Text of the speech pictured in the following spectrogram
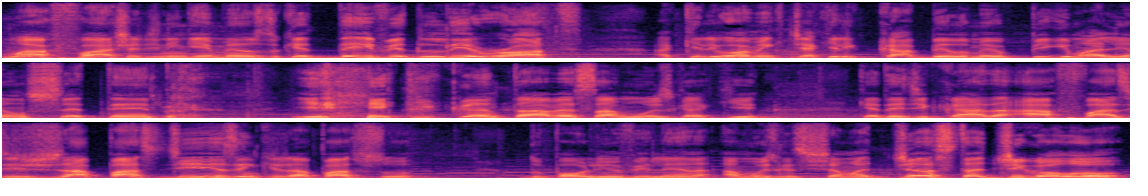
uma faixa de ninguém menos do que David Lee Roth, aquele homem que tinha aquele cabelo meio pigmalhão 70 e que cantava essa música aqui, que é dedicada à fase já pass... dizem que já passou do Paulinho Vilena. A música se chama Just a Gigolo,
